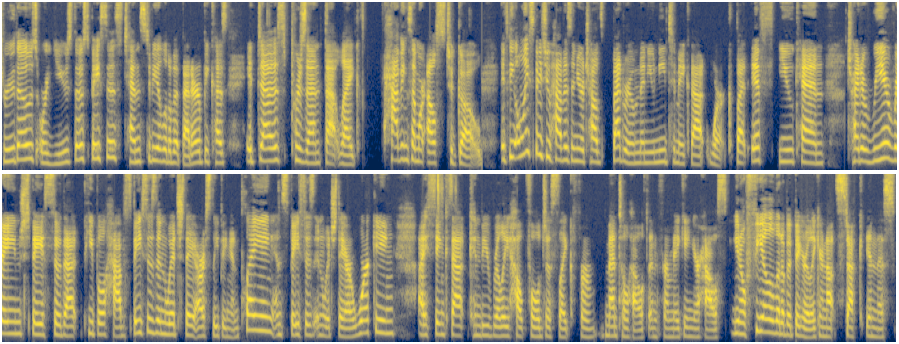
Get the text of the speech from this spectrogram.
through those or use those spaces tends to be a little bit better because it does present that like having somewhere else to go. If the only space you have is in your child's bedroom, then you need to make that work. But if you can try to rearrange space so that people have spaces in which they are sleeping and playing and spaces in which they are working, I think that can be really helpful just like for mental health and for making your house, you know, feel a little bit bigger, like you're not stuck in this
